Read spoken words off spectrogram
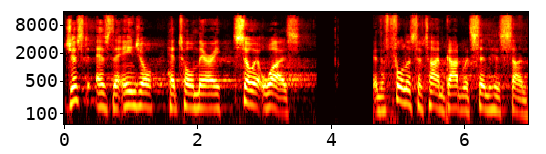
Just as the angel had told Mary, so it was. In the fullness of time, God would send his son.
